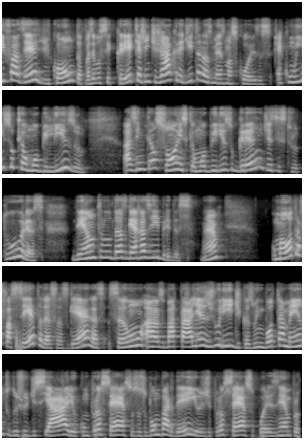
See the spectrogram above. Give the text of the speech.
e fazer de conta, fazer você crer que a gente já acredita nas mesmas coisas. É com isso que eu mobilizo as intenções, que eu mobilizo grandes estruturas dentro das guerras híbridas, né? Uma outra faceta dessas guerras são as batalhas jurídicas, o embotamento do judiciário com processos, os bombardeios de processo, por exemplo.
